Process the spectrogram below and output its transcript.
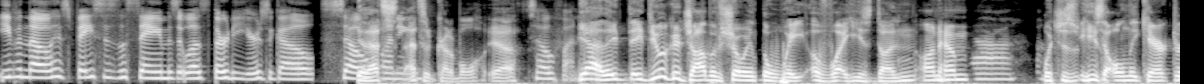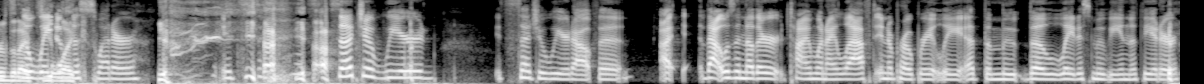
even though his face is the same as it was 30 years ago. So yeah, that's funny. that's incredible. Yeah. so funny. Yeah, they they do a good job of showing the weight of what he's done on him, Yeah. which is he's the only character that the I feel like the sweater. Yeah. It's, Yeah, it's such a weird it's such a weird outfit. I that was another time when I laughed inappropriately at the mo- the latest movie in the theater.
